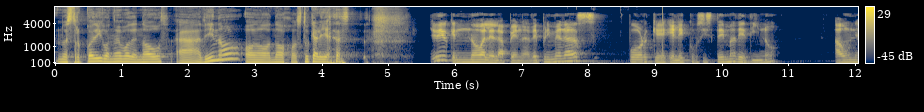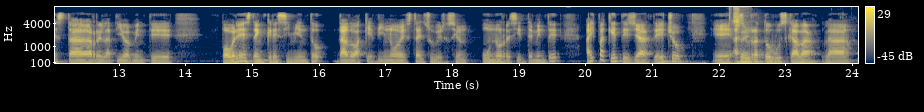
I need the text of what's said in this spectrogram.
nuestro código nuevo de Node a Dino o no, ¿Tú qué harías? Yo digo que no vale la pena. De primeras, porque el ecosistema de Dino aún está relativamente pobre, está en crecimiento, dado a que Dino está en su versión 1 recientemente. Hay paquetes ya. De hecho, eh, hace un rato buscaba la,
